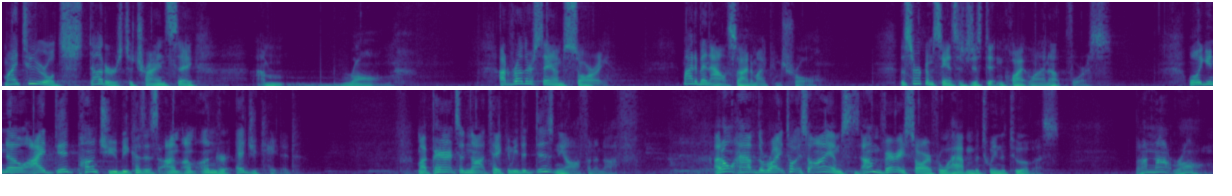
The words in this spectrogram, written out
my two year old stutters to try and say, I'm wrong. I'd rather say I'm sorry. It might have been outside of my control. The circumstances just didn't quite line up for us. Well, you know, I did punch you because I'm, I'm undereducated. My parents have not taken me to Disney often enough. I don't have the right toy. So I am, I'm very sorry for what happened between the two of us. But I'm not wrong.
